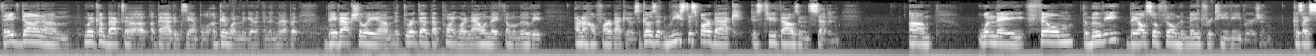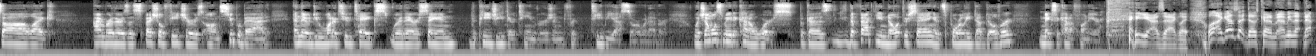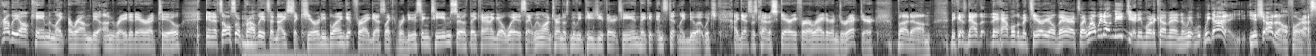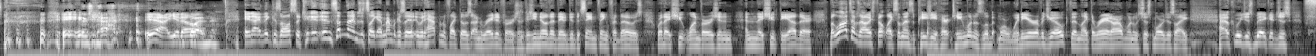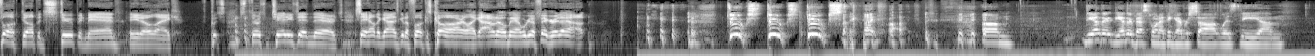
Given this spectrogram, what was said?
They've done um i'm going to come back to a, a bad example a good one again in a minute but they've actually um we're at that, that point where now when they film a movie i don't know how far back it goes. It goes at least as far back as 2007 um when they film the movie they also film the made for tv version. Because i saw like I remember there's a special features on Superbad, and they would do one or two takes where they were saying the PG-13 version for TBS or whatever, which almost made it kind of worse because the fact that you know what they're saying and it's poorly dubbed over makes it kind of funnier. yeah, exactly. Well, I guess that does kind of. I mean, that, that probably all came in like around the unrated era too, and it's also probably it's a nice security blanket for I guess like a producing team. So if they kind of go, wait a second, we want to turn this movie PG thirteen, they can instantly do it, which I guess is kind of scary for a writer and director. But um, because now that they have all the material there, it's like, well, we don't need you anymore to come in, and we we got it. You shot it all for us. There's that. yeah, you know. Go ahead. And I think because also too, and sometimes it's like I remember because it, it would happen with like those unrated versions because you know that they would do the same thing for those where they shoot one version and then they shoot the other. But a lot of times I always felt like sometimes the PG thirteen one was a little bit more wittier of a joke than like the rated R one was just more just like how can we just make it just fucked up and stupid, man? You know, like. Put, throw some titties in there. Say how the guy's gonna fuck his car. Like I don't know, man. We're gonna figure it out. Dukes, Dukes, Dukes. High five. um, the other, the other best one I think I ever saw was the um,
